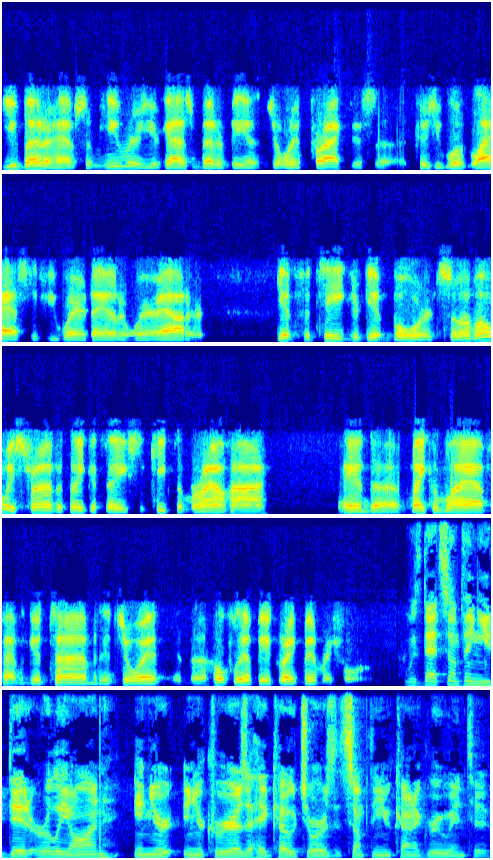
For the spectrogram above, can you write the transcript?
you better have some humor. Your guys better be enjoying practice because uh, you won't last if you wear down or wear out or get fatigued or get bored. So I'm always trying to think of things to keep the morale high and uh, make them laugh, have a good time, and enjoy it. And uh, hopefully, it'll be a great memory for them. Was that something you did early on in your in your career as a head coach, or is it something you kind of grew into?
